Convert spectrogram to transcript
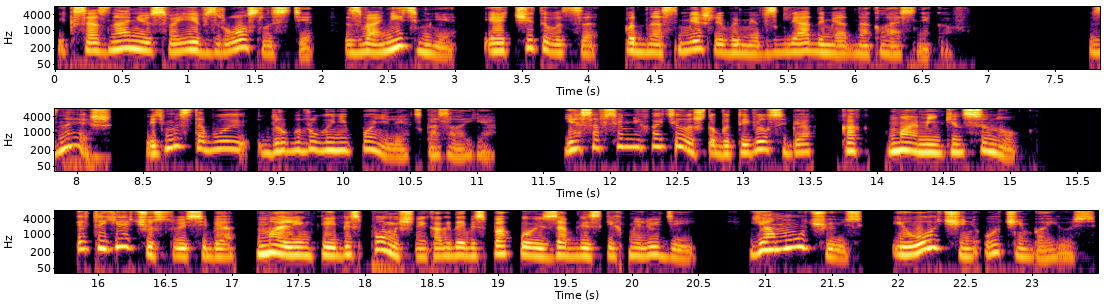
и к сознанию своей взрослости, звонить мне и отчитываться под насмешливыми взглядами одноклассников. «Знаешь, ведь мы с тобой друг друга не поняли», — сказала я. «Я совсем не хотела, чтобы ты вел себя как маменькин сынок. Это я чувствую себя маленькой и беспомощной, когда беспокоюсь за близких мне людей. Я мучаюсь и очень-очень боюсь.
